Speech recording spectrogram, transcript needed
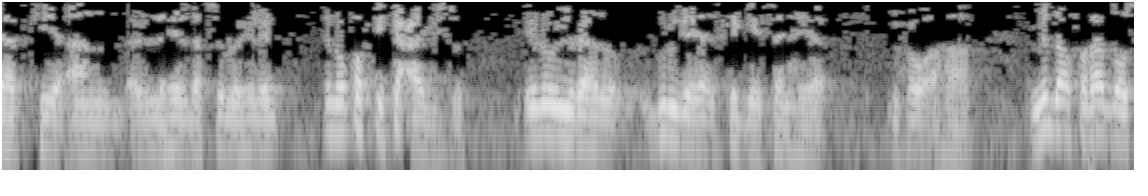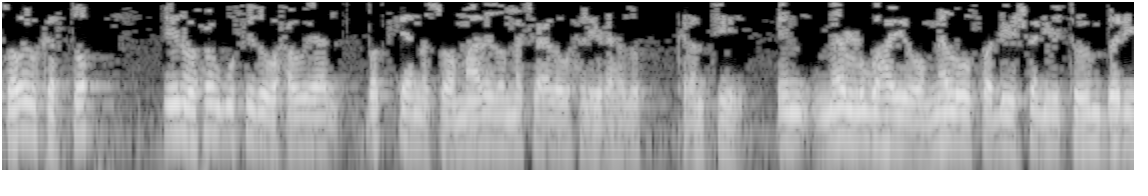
laabkii aan la heli dhaqso loo helin inuu qofkii ka caajiso inuu yidhaahdo gurigayga iska geysanaya muxuu ahaa. Midda afaraad oo sababi karto inuu xoog u fido waxa weeyaan dadkeena soomaalida ma jeclo waxa la yidhaahdo karantiin. In meel lagu hayo oo meel uu fadhiyo shan iyo toban beri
